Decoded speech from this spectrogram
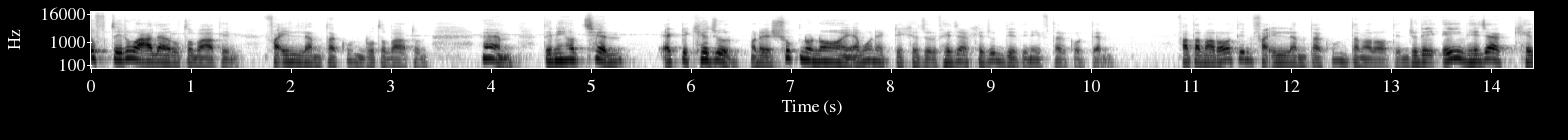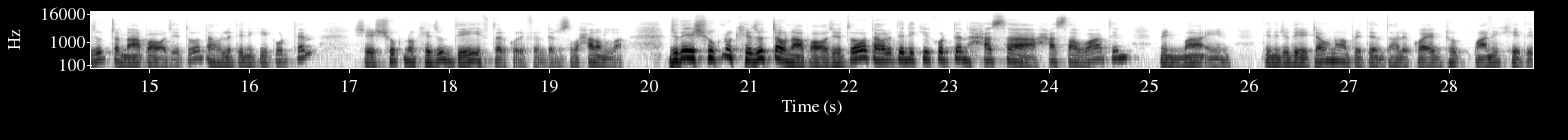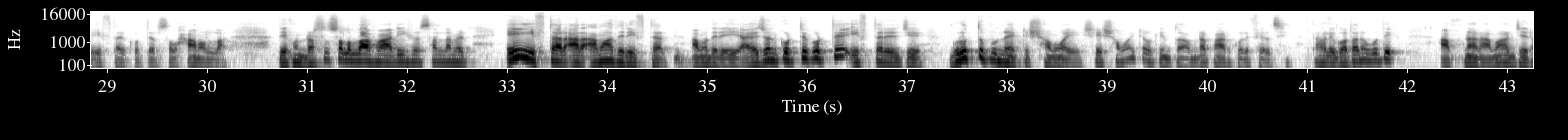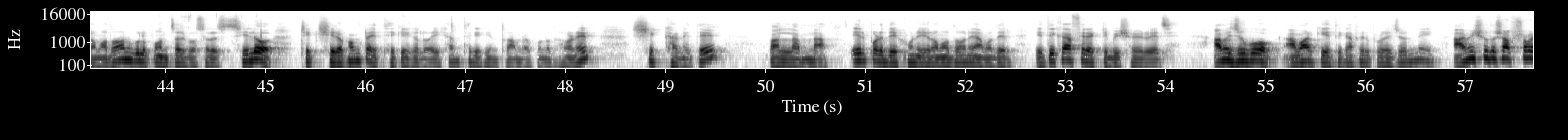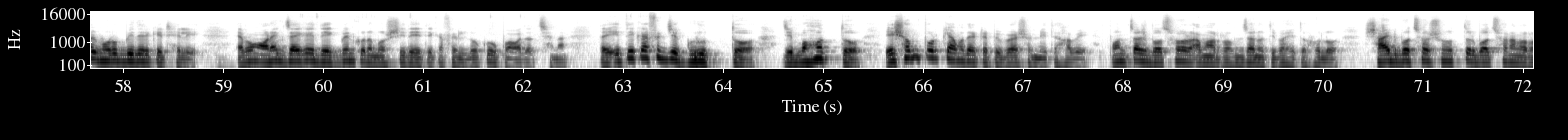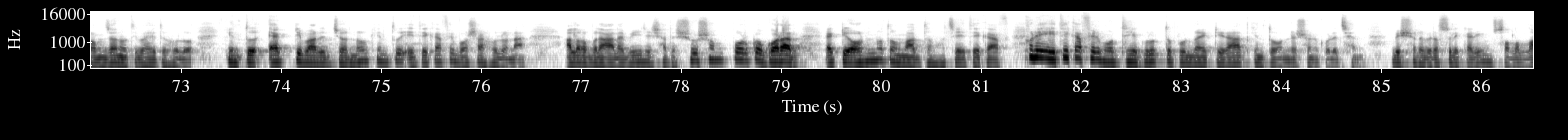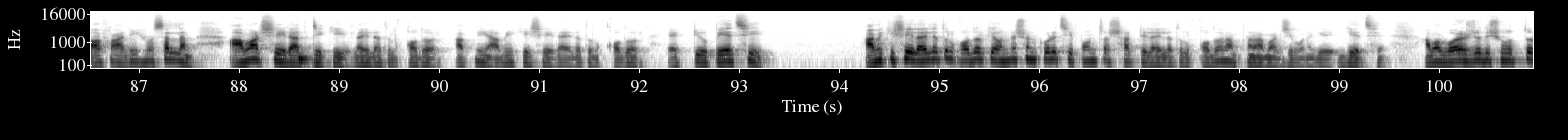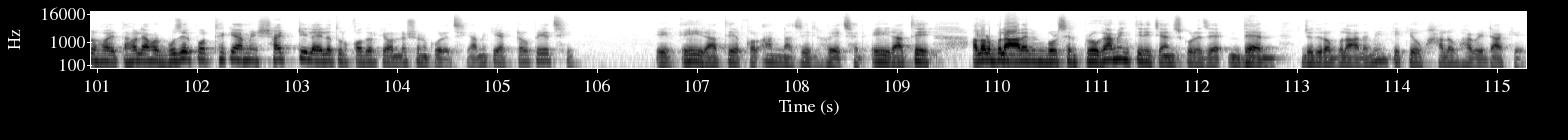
ইফতিরু আলা রুতবাতিন ফাইল্লাম তাকুন রুতবাতুন। হ্যাঁ তিনি হচ্ছেন একটি খেজুর মানে শুকনো নয়, এমন একটি খেজুর, ভেজা খেজুর দিয়ে তিনি ইফতার করতেন। ফাতামারতিন ফা ইল্লাম তাকুন তামারতিন। যদি এই ভেজা খেজুরটা না পাওয়া যেত, তাহলে তিনি কি করতেন? সে শুকনো খেজুর দিয়েই ইফতার করে ফেলতেন, সুবহানাল্লাহ। যদি এই শুকনো খেজুরটাও না পাওয়া যেত, তাহলে তিনি কি করতেন? হাসা হাসা ওয়াতিন মিন মা ইন তিনি যদি এটাও না পেতেন, তাহলে কয়েক ঢোক পানি খেয়ে তিনি ইফতার করতেন, সুবহানাল্লাহ। দেখুন, রসুল সাল্লাহ আলী সাল্লামের এই ইফতার আর আমাদের ইফতার, আমাদের এই আয়োজন করতে করতে ইফতারের যে গুরুত্বপূর্ণ একটি সময়, সেই সময়টাও কিন্তু আমরা পার করে ফেলছি। তাহলে গতানুগতিক আপনার, আমার যে রমাদানগুলো পঞ্চাশ বছরের ছিল, ঠিক সেরকমটাই থেকে গেল। এখান থেকে কিন্তু আমরা কোনো ধরনের শিক্ষা নিতে পারলাম না। এরপরে দেখুন, এই রমাদানে আমাদের ইতিকাফের একটি বিষয় রয়েছে। আমি যুবক, আমার কি এতেকাফের প্রয়োজন নেই? আমি শুধু সবসময় মুরব্বীদেরকে ঠেলি এবং অনেক জায়গায় দেখবেন কোনো মসজিদে এতেকাফের লোকও পাওয়া যাচ্ছে না। তাই এতেকাফের যে গুরুত্ব, যে মহত্ব, এ সম্পর্কে আমাদের একটা প্রিপারেশন নিতে হবে। পঞ্চাশ বছর আমার রমজান অতিবাহিত হলো, ষাট বছর, সত্তর বছর আমার রমজান অতিবাহিত হলো, কিন্তু একটি বারের জন্য কিন্তু এতেকাফে বসা হলো না। আল্লাহ রবুল্লা আলমীর সাথে সুসম্পর্ক গড়ার একটি অন্যতম মাধ্যম হচ্ছে এতেকাফ এখন এই মধ্যে গুরুত্বপূর্ণ একটি রাত কিন্তু অন্বেষণ করেছেন। বিশ্বনবী রসুল করিম সাল্লাহ আলী ওয়াসাল্লাম, আমার সেই রাতটি কি, লাইলাতুল কদর? আপনি, আমি কি সেই লাইলাতুল কদর একটিও পেয়েছি? আমি কি সেই লাইলাতুল কদরকে অন্বেষণ করেছি? পঞ্চাশ ষাটটি লাইলাতুল কদর আপনার আমার জীবনে গিয়েছে। আমার বয়স যদি সত্তর হয়, তাহলে আমার বুঝের পর থেকে আমি ষাটটি লাইলাতুল কদরকে অন্বেষণ করেছি। আমি কি একটাও পেয়েছি? এই রাতে কোরআন নাজিল হয়েছেন। এই রাতে আল্লাহ রব্বুল্লাহ আলমিন বলছেন প্রোগ্রামিং তিনি চেঞ্জ করে যে দেন। যদি রব্বুল্লাহ আলমিনকে কেউ ভালোভাবে ডাকে,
